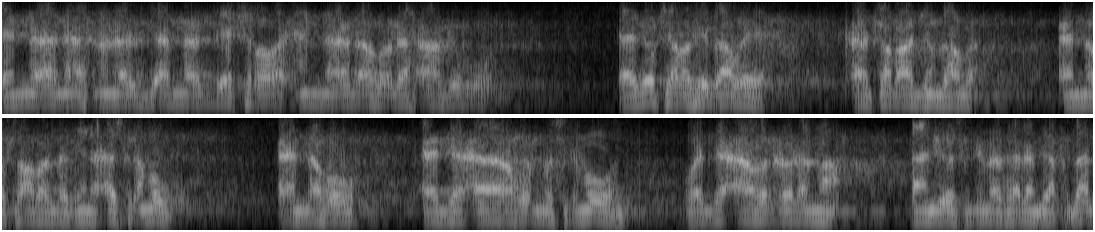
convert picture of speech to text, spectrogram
إنا نحن نزلنا الذكر وإنا له لحافظون. ذكر في بعض تراجم بعض النصارى الذين أسلموا أنه دعاه المسلمون ودعاه العلماء أن يسلم فلم يقبل.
